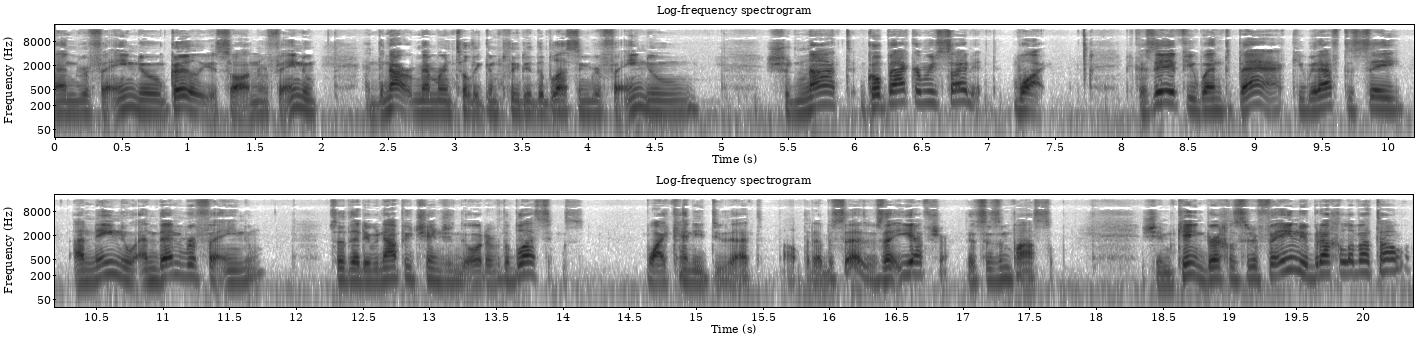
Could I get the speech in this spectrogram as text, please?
and Rifa'enu, Gail Yisrael and Rifa'enu, and did not remember until he completed the blessing Rifa'enu, should not go back and recite it. Why? Because if he went back, he would have to say Anenu and then Rifa'enu, so that he would not be changing the order of the blessings. Why can't he do that? Al Rebbe says, "Is that Yefshar. This is impossible. Shimkein Brachas Rifa'enu Bracha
